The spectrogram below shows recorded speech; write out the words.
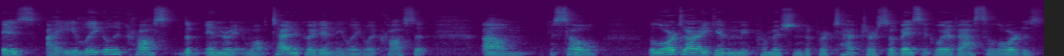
is I illegally crossed the inner. Well, technically, I didn't illegally cross it. Um, so the Lord's already given me permission to protect her. So basically, I've asked the Lord is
